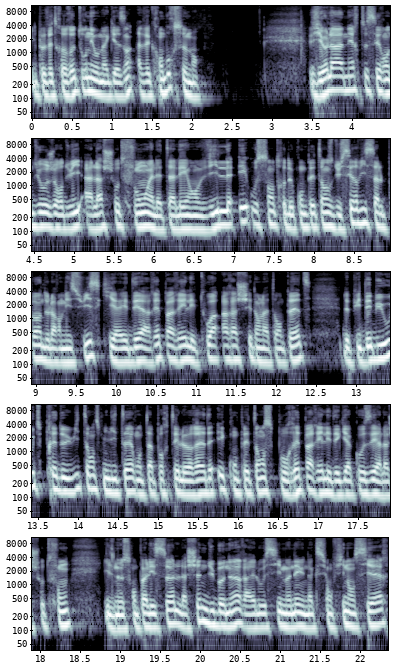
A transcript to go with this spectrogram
Ils peuvent être retournés au magasin avec remboursement. Viola Amert s'est rendue aujourd'hui à La Chaux-de-Fonds. Elle est allée en ville et au centre de compétences du service alpin de l'armée suisse qui a aidé à réparer les toits arrachés dans la tempête. Depuis début août, près de 80 militaires ont apporté leur aide et compétences pour réparer les dégâts causés à La Chaux-de-Fonds. Ils ne sont pas les seuls. La chaîne du bonheur a elle aussi mené une action financière.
